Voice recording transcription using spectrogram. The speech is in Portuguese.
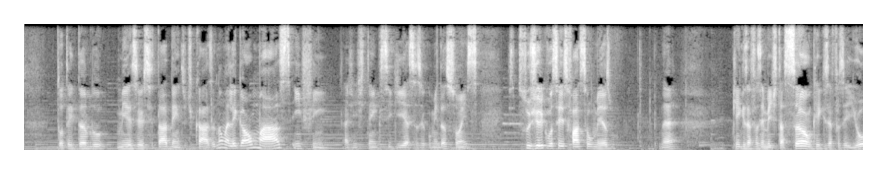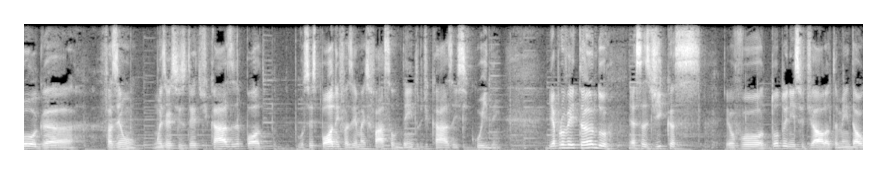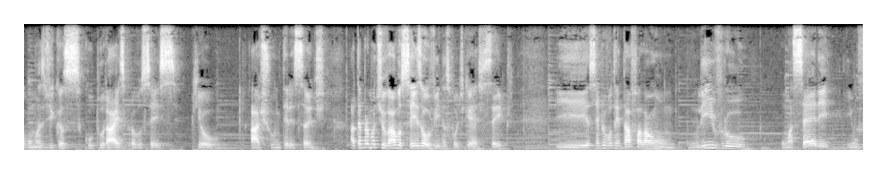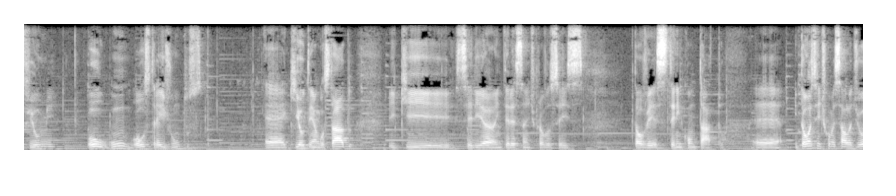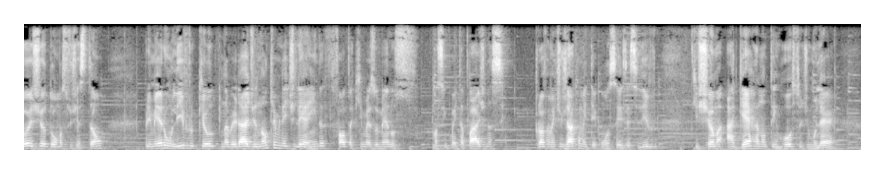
estou tentando me exercitar dentro de casa. Não é legal, mas, enfim, a gente tem que seguir essas recomendações. Sugiro que vocês façam o mesmo, né? Quem quiser fazer meditação, quem quiser fazer yoga, fazer um, um exercício dentro de casa, pode, vocês podem fazer, mas façam dentro de casa e se cuidem. E aproveitando essas dicas, eu vou todo início de aula também dar algumas dicas culturais para vocês que eu acho interessante, até para motivar vocês a ouvirem os podcasts sempre. E sempre eu vou tentar falar um, um livro, uma série e um filme, ou um ou os três juntos, é, que eu tenha gostado e que seria interessante para vocês talvez terem contato. É, então, antes de a gente começar a aula de hoje, eu dou uma sugestão. Primeiro, um livro que eu, na verdade, não terminei de ler ainda, falta aqui mais ou menos umas 50 páginas. Provavelmente já comentei com vocês esse livro, que chama A Guerra Não Tem Rosto de Mulher,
